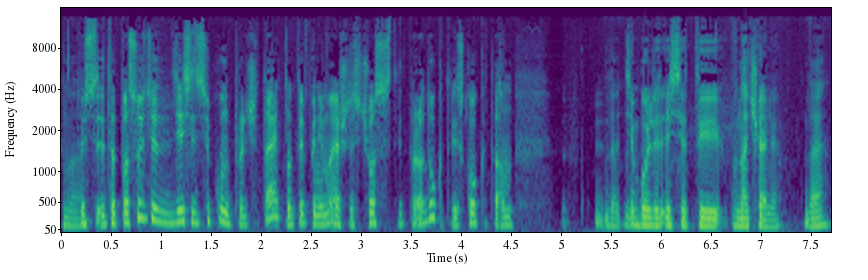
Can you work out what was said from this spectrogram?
Да. То есть, это, по сути, 10 секунд прочитать, но ты понимаешь, из чего состоит продукт и сколько там... Да, тем более, если ты в начале, да,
